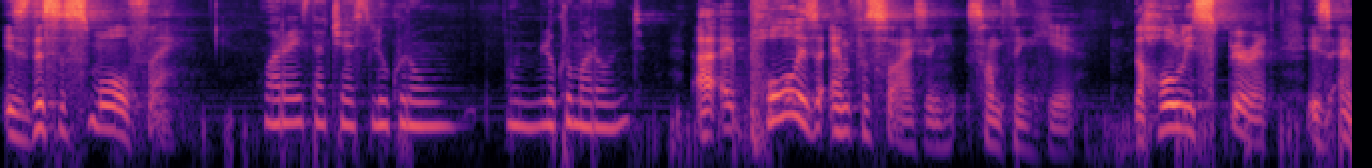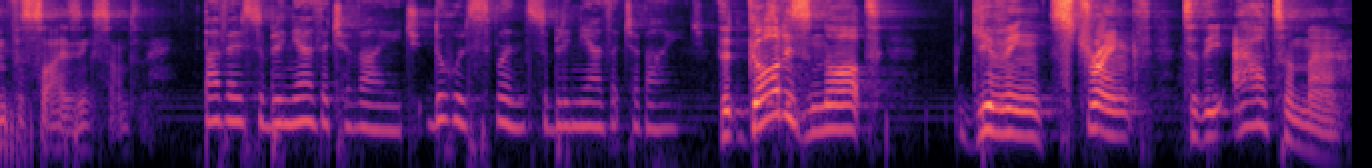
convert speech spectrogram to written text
is this a small thing? Oare este acest lucru un lucru mărunt? Uh, Paul is emphasizing something here. The Holy Spirit is emphasizing something. Pavel subliniază ceva aici. Duhul Sfânt subliniază ceva aici. That God is not giving strength to the outer man.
